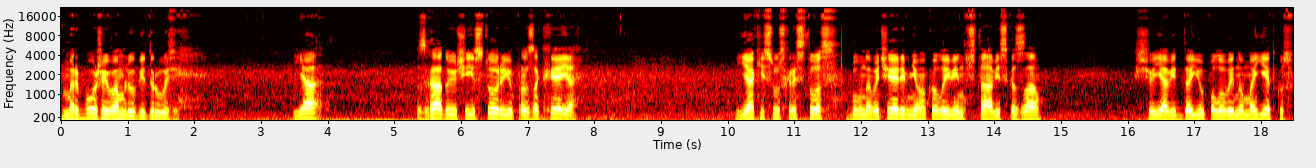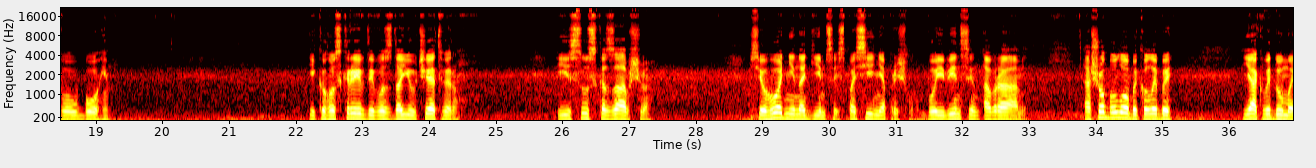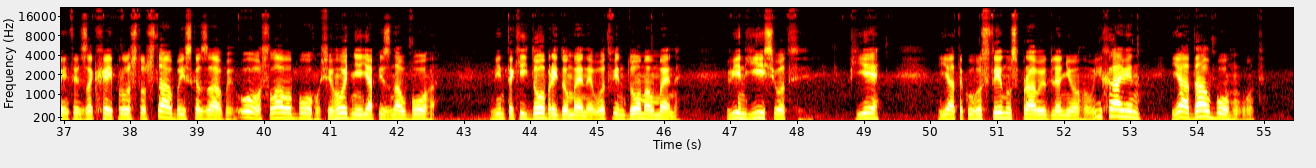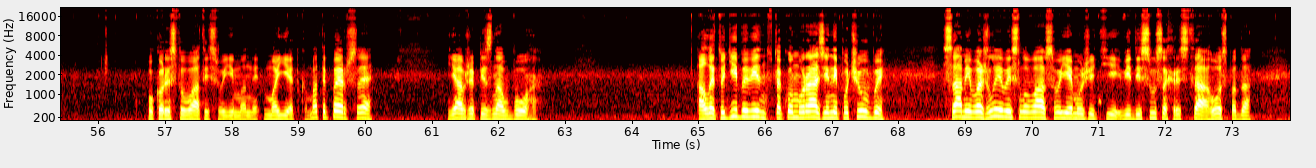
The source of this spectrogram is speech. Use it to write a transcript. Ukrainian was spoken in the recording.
Мир Божий вам, любі друзі. Я, згадуючи історію про Закхея, як Ісус Христос був на вечері в нього, коли Він встав і сказав, що я віддаю половину маєтку свого убогим. І кого скривдив, воздаю вчетверо. І Ісус сказав, що Сьогодні на дім спасіння прийшло, бо і він син Авраамів. А що було би, коли би, як ви думаєте, Закхей просто встав би і сказав би: О, слава Богу, сьогодні я пізнав Бога. Він такий добрий до мене, от він дома в мене. Він їсть, от, п'є. Я таку гостину справив для нього. І хай він, я дав Богу. От покористуватись своїм маєтком. А тепер все. Я вже пізнав Бога. Але тоді би він в такому разі не почув би самі важливі слова в своєму житті від Ісуса Христа, Господа,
